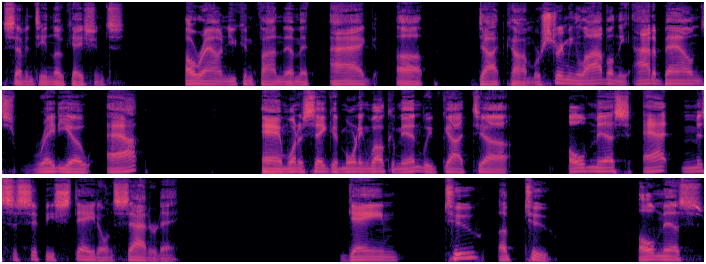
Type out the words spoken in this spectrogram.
17 locations around. You can find them at agup.com. We're streaming live on the Out of Bounds radio app. And want to say good morning, welcome in. We've got uh, Ole Miss at Mississippi State on Saturday. Game two of two. Ole Miss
